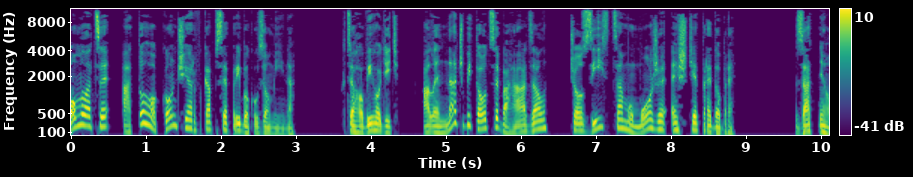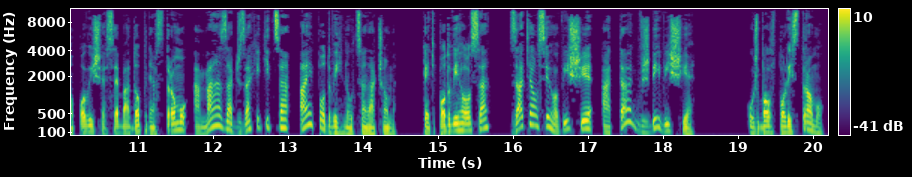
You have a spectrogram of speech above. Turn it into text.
omlace a toho končiar v kapse pri boku zomína. Chce ho vyhodiť, ale nač by to od seba hádzal, čo zísť sa mu môže ešte predobre. Zatne ho povyše seba do pňa stromu a má zač zachytiť sa aj podvihnúť sa na čom. Keď podvihol sa, zatiaľ si ho vyššie a tak vždy vyššie. Už bol v poli stromu.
